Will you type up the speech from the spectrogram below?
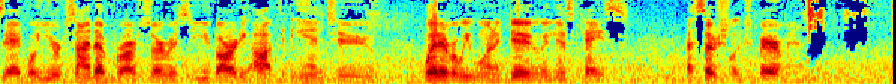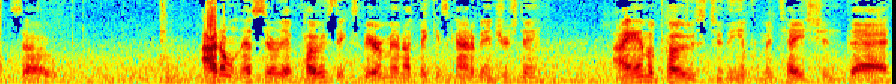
said, well, you're signed up for our service, so you've already opted into whatever we want to do, in this case, a social experiment. So I don't necessarily oppose the experiment. I think it's kind of interesting. I am opposed to the implementation that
